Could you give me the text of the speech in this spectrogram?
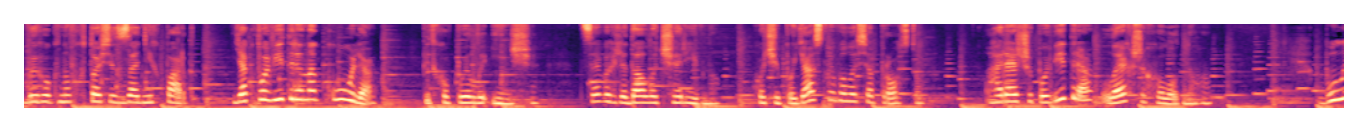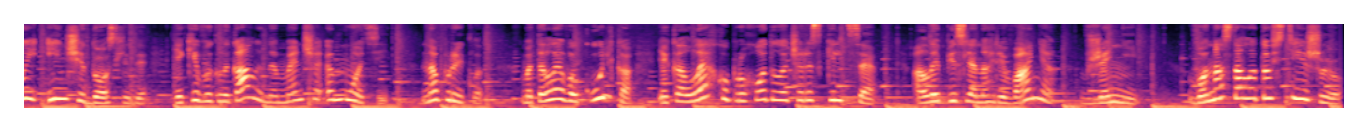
вигукнув хтось із задніх парт. Як повітряна куля, підхопили інші. Це виглядало чарівно, хоч і пояснювалося просто. Гаряче повітря легше холодного. Були інші досліди, які викликали не менше емоцій. Наприклад, металева кулька, яка легко проходила через кільце, але після нагрівання вже ні. Вона стала товстішою,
